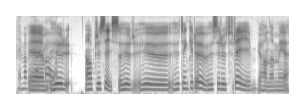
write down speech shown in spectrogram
nej man vill dem. hur, ja, precis. Så hur, hur, hur tänker du? Hur ser det ut för dig, Johanna, med,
